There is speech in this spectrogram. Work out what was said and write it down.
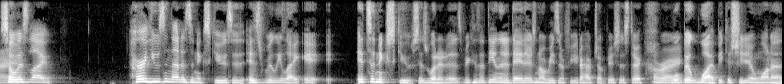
So it's like her using that as an excuse is, is really like it, it- It's an excuse, is what it is. Because at the end of the day, there's no reason for you to have jumped your sister. All right. But what? Because she didn't want to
